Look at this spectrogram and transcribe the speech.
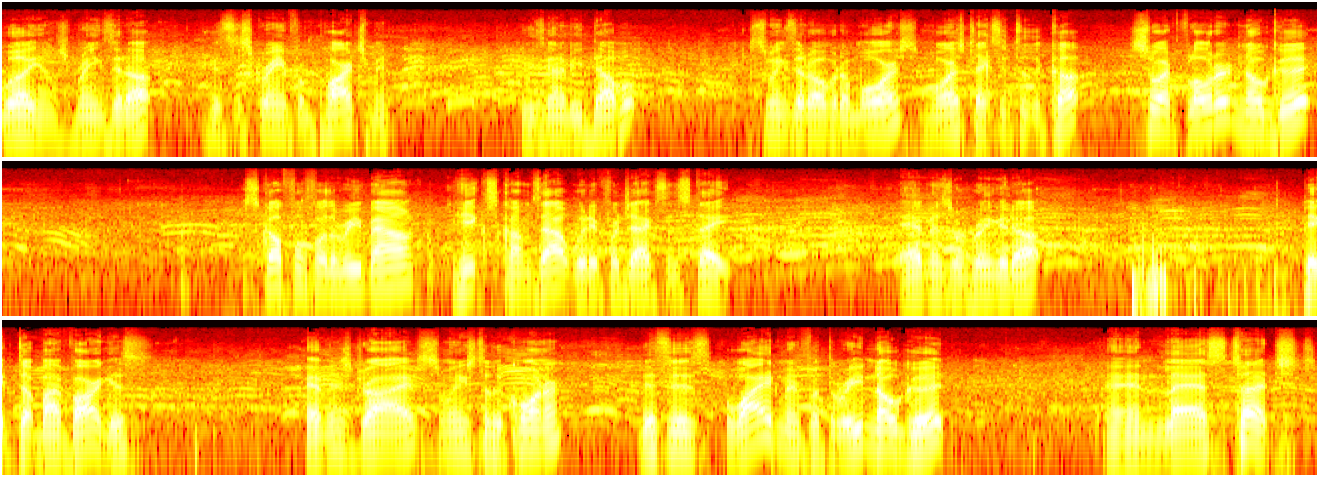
Williams brings it up, gets a screen from Parchman. He's going to be doubled. Swings it over to Morris. Morris takes it to the cup. Short floater, no good. Scuffle for the rebound. Hicks comes out with it for Jackson State. Evans will bring it up. Picked up by Vargas. Evans drives, swings to the corner. This is Weidman for three, no good. And last touched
